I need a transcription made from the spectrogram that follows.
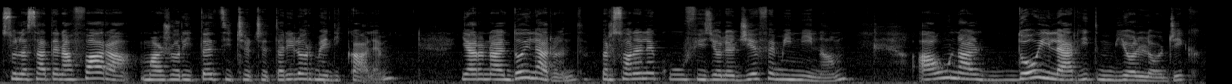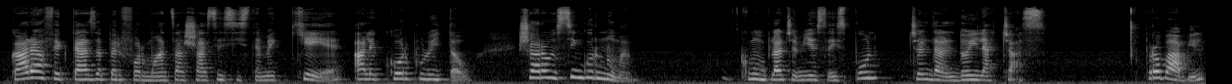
sunt lăsate în afara majorității cercetărilor medicale, iar în al doilea rând, persoanele cu fiziologie feminină au un al doilea ritm biologic care afectează performanța șase sisteme cheie ale corpului tău și are un singur nume. Cum îmi place mie să-i spun, cel de-al doilea ceas. Probabil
